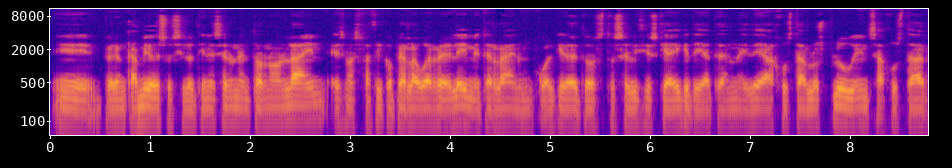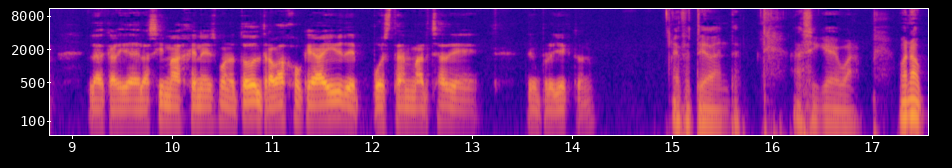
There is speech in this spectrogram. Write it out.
Eh, pero en cambio eso, si lo tienes en un entorno online, es más fácil copiar la URL y meterla en cualquiera de todos estos servicios que hay que te, ya te dan una idea, ajustar los plugins, ajustar la calidad de las imágenes, bueno, todo el trabajo que hay de puesta en marcha de, un proyecto, ¿no? Efectivamente. Así que bueno. Bueno,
